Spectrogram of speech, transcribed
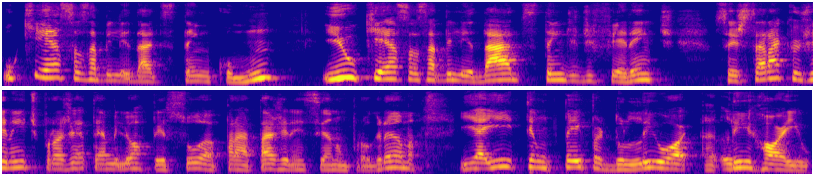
O que essas habilidades têm em comum? E o que essas habilidades têm de diferente? Ou seja, será que o gerente de projeto é a melhor pessoa para estar tá gerenciando um programa? E aí tem um paper do Leroy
